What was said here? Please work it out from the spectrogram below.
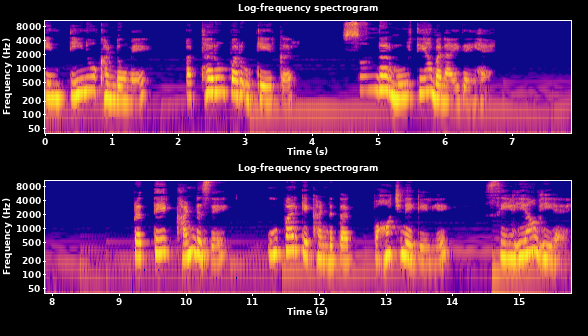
इन तीनों खंडों में पत्थरों पर उकेर कर सुंदर मूर्तियाँ बनाई गई हैं। प्रत्येक खंड से ऊपर के खंड तक पहुँचने के लिए सीढ़ियाँ भी है।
